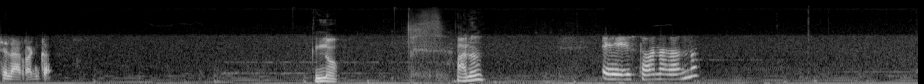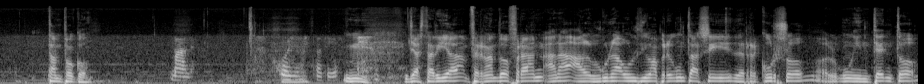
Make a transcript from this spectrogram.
se la arranca. No. Ana, Eh, ¿Estaba nadando? tampoco. Vale. Pues ya estaría. Mm, ya estaría. Fernando, Fran, Ana, ¿alguna última pregunta así de recurso? ¿Algún intento?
